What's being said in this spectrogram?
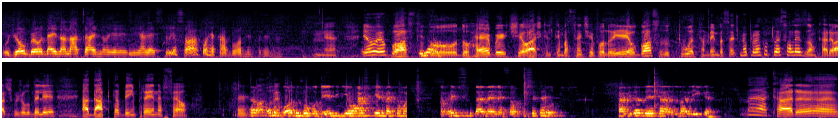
o Joe Burrow 10 anos atrás no, no LSU ia só correr com a bola, não ia fazer nada. É. Eu, eu gosto do, do Herbert, eu acho que ele tem bastante a evoluir. Eu gosto do Tua também bastante. Meu problema é que o Tua é só lesão, cara. Eu acho que o jogo dele adapta bem pra NFL. Eu, Vamos eu ver. não gosto do jogo dele e eu acho que ele vai ter uma, uma grande dificuldade na NFL por ser canhoto. A vida dele na, na liga. Ah, cara.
